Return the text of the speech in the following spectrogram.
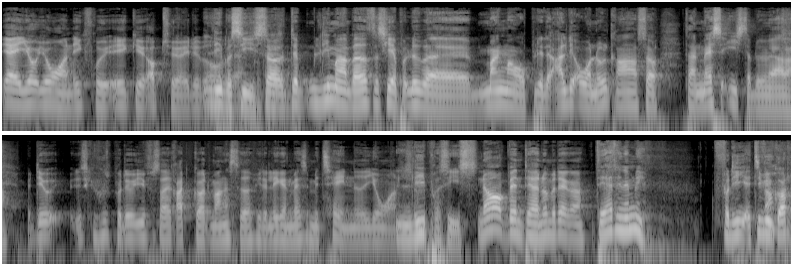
Ja, jo, jorden ikke, fry, ikke optør i løbet af Lige præcis. Så det, lige meget hvad der sker på løbet af mange, mange år, bliver det aldrig over 0 grader, så der er en masse is, der bliver være der. Men det er jo, jeg skal huske på, det er jo i og for sig ret godt mange steder, fordi der ligger en masse metan nede i jorden. Lige præcis. Nå, vent, det har noget med det at gøre. Det er det nemlig. Fordi at de vil Nå. godt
